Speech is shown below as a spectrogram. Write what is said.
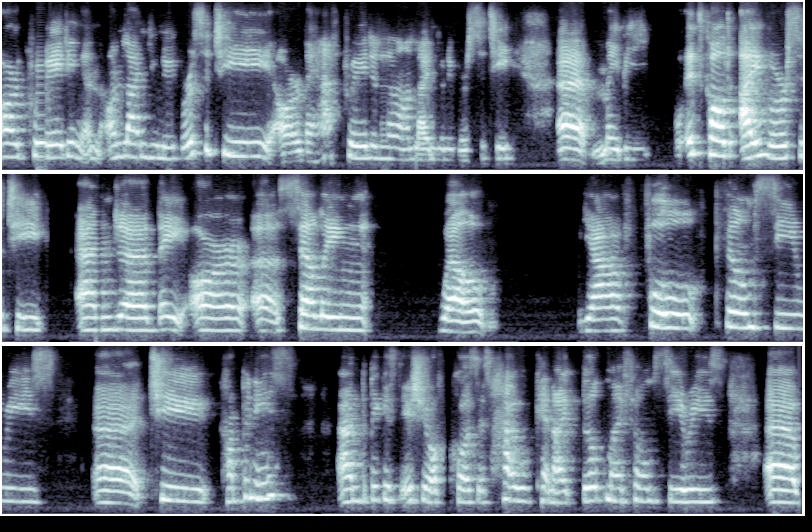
are creating an online university, or they have created an online university. Uh, maybe it's called iVersity and uh, they are uh, selling, well, yeah, full film series uh, to companies. And the biggest issue, of course, is how can I build my film series? Uh,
